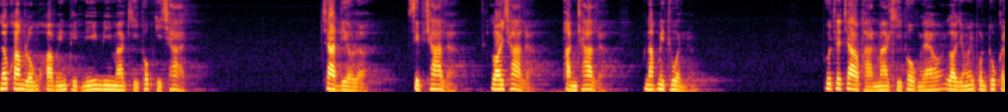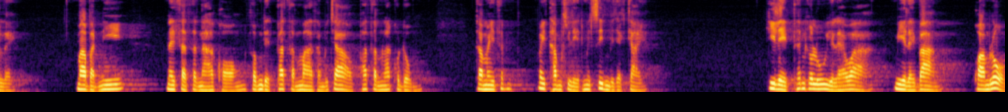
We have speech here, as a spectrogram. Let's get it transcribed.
แล้วความหลงความเห็นผิดนี้มีมากี่ภพกี่ชาติ ชาติเดียวเหรอสิบชาติเหรอร้อยชาติเหรอพันชาติเหรอนับไม่ถ้วนพุทธเจ้าผ่านมากี่พระองค์แล้ว เรายังไม่พ้นทุกข์กันเลย มาบัดนี้ในศาสนาของสมเด็จพระสัมมาสัมพุทธเจ้า พระสัมมาคดม ทำไมไม่ทำกิเลสไม่สิ้นไปจากใจ กิเลสท่านก็รู้อยู่แล้วว่า มีอะไรบ้าง ความโลภ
